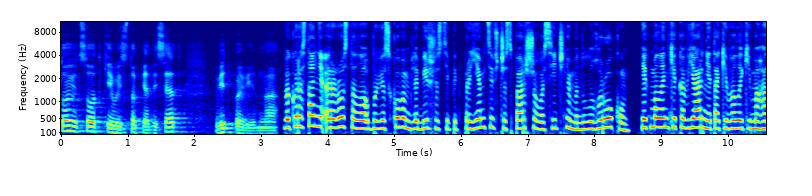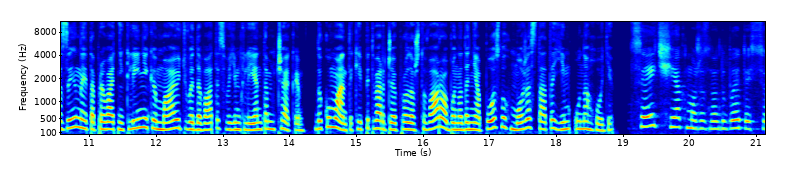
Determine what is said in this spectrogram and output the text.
100% і 150% відповідно. Використання РРО стало обов'язковим для більшості підприємців ще з 1 січня минулого року. Як маленькі кав'ярні, так і великі магазини та приватні клініки мають видавати своїм клієнтам чеки. Документ, який підтверджує продаж товару або надання послуг, може стати їм у нагоді. Цей чек може знадобитись е,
